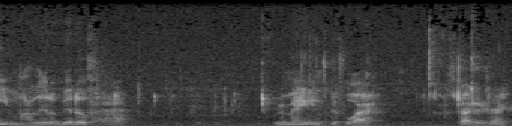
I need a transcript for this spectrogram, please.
Eat my little bit of remains before I start to drink.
